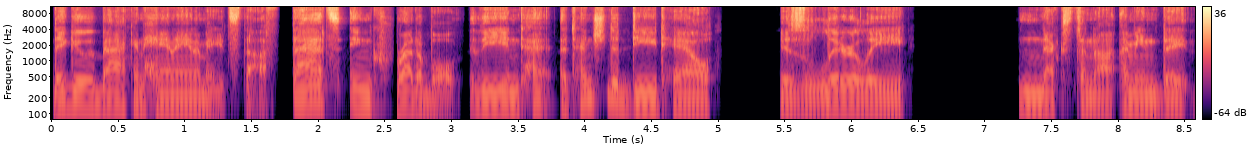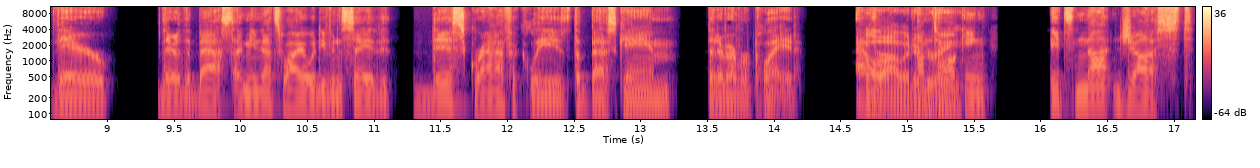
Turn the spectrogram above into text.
they go back and hand animate stuff. That's incredible. The int- attention to detail is literally next to not. I mean, they they're they're the best. I mean, that's why I would even say that this graphically is the best game that I've ever played. Ever. Oh, I would agree. I'm talking. It's not just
